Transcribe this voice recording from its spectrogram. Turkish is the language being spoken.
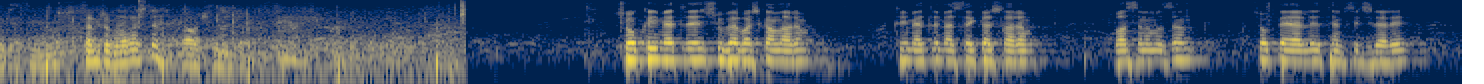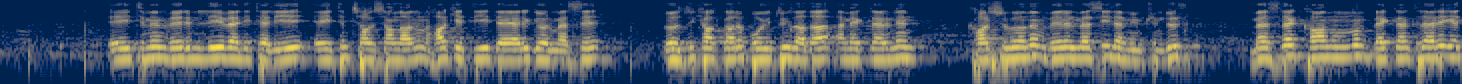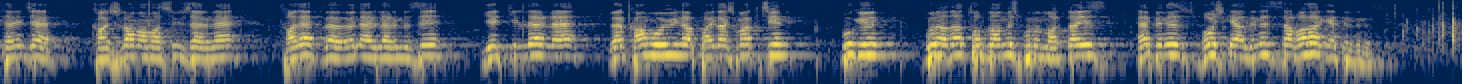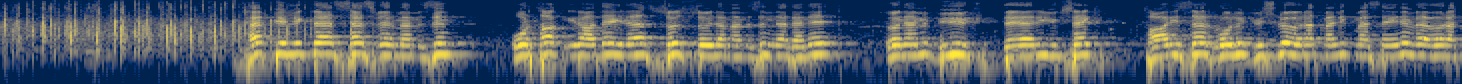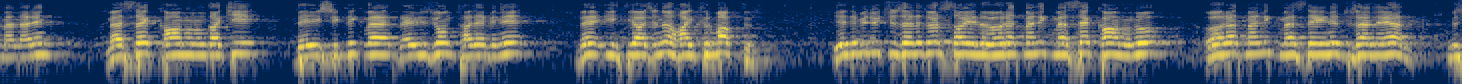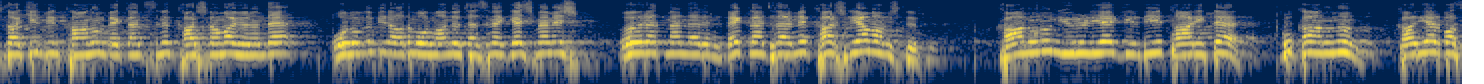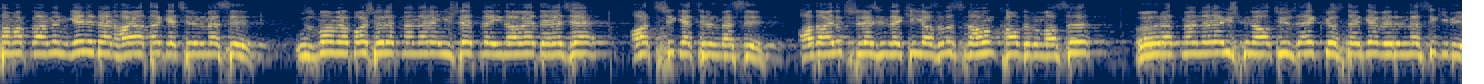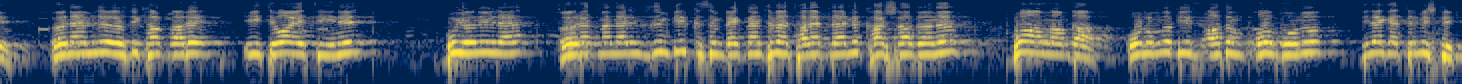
gelsin yanına. Sen mikrofonları açtın. Ya şimdi. Çok kıymetli şube başkanlarım, kıymetli meslektaşlarım, basınımızın çok değerli temsilcileri, eğitimin verimliliği ve niteliği, eğitim çalışanlarının hak ettiği değeri görmesi, özlük hakları boyutuyla da emeklerinin karşılığının verilmesiyle mümkündür. Meslek kanununun beklentileri yeterince karşılamaması üzerine talep ve önerilerimizi yetkililerle ve kamuoyuyla paylaşmak için bugün burada toplanmış bulunmaktayız. Hepiniz hoş geldiniz, sefalar getirdiniz. hep birlikte ses vermemizin, ortak iradeyle söz söylememizin nedeni önemi büyük, değeri yüksek, tarihsel rolü güçlü öğretmenlik mesleğinin ve öğretmenlerin meslek kanunundaki değişiklik ve revizyon talebini ve ihtiyacını haykırmaktır. 7354 sayılı öğretmenlik meslek kanunu öğretmenlik mesleğini düzenleyen müstakil bir kanun beklentisini karşılama yönünde olumlu bir adım olmanın ötesine geçmemiş, öğretmenlerin beklentilerini karşılayamamıştır. Kanunun yürürlüğe girdiği tarihte bu kanunun kariyer basamaklarının yeniden hayata geçirilmesi, uzman ve baş öğretmenlere ücret ve ilave derece artışı getirilmesi, adaylık sürecindeki yazılı sınavın kaldırılması, öğretmenlere 3600 ek gösterge verilmesi gibi önemli özlük hakları ihtiva ettiğini, bu yönüyle öğretmenlerimizin bir kısım beklenti ve taleplerini karşıladığını, bu anlamda olumlu bir adım olduğunu dile getirmiştik.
